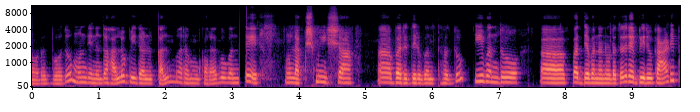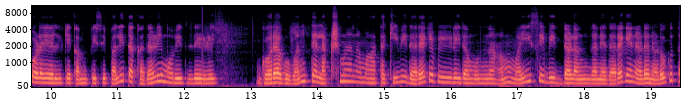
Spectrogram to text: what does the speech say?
ನೋಡಬಹುದು. ಮುಂದಿನದು ಹಲು ಬಿದಳು ಕಲ್ಮರಂ ಕರಗುವಂತೆ ಲಕ್ಷ್ಮೀಶ ಬರೆದಿರುವಂತಹದ್ದು. ಈ ಒಂದು ಪದ್ಯವನ್ನು ನೋಡೋದಾದರೆ ಬಿರುಗಾಡಿ ಪೊಳೆಯಲ್ಗೆ ಕಂಪಿಸಿ ಫಲಿತ ಕದಳಿ ಮುರಿದೇಳಿ ಗೊರಗುವಂತೆ ಲಕ್ಷ್ಮಣನ ಮಾತ ಕಿವಿ ದರೆಗೆ ಬೀಳಿದ ಮುನ್ನ ಅಮ್ಮೈಸಿ ಬಿದ್ದಳಂಗನೆ ದರೆಗೆ ನಡ ನಡುಗುತ್ತ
